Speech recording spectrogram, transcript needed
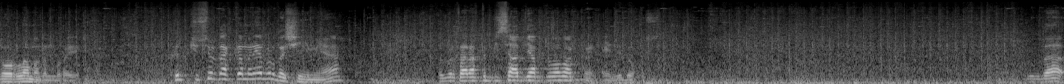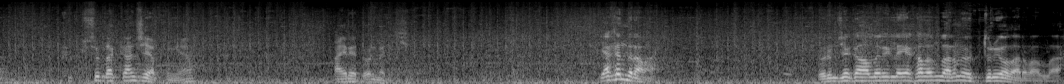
zorlamadım burayı. 40 küsür dakika mı ne burada şeyim ya? Öbür tarafta bir saat yaptığıma bakmayın. 59. Burada 40 küsür dakika önce yaptım ya. Hayret ölmedik. Yakındır ama. Örümcek ağlarıyla yakaladılar mı öttürüyorlar valla.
